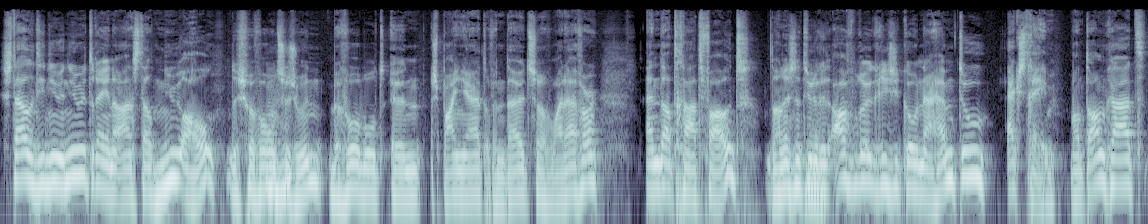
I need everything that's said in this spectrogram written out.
Stel dat hij nu een nieuwe trainer aanstelt, nu al, dus voor volgend seizoen, bijvoorbeeld een Spanjaard of een Duitser of whatever. En dat gaat fout, dan is natuurlijk het afbreukrisico naar hem toe extreem. Want dan gaat,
